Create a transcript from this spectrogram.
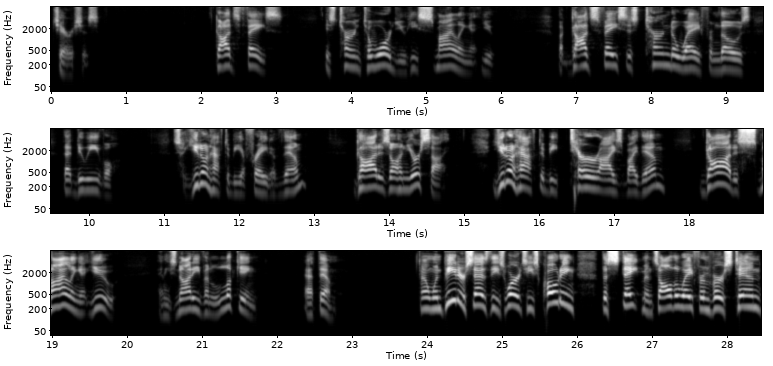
cherishes. God's face is turned toward you, He's smiling at you. But God's face is turned away from those that do evil. So you don't have to be afraid of them. God is on your side. You don't have to be terrorized by them. God is smiling at you, and He's not even looking at them. Now, when Peter says these words, he's quoting the statements all the way from verse 10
